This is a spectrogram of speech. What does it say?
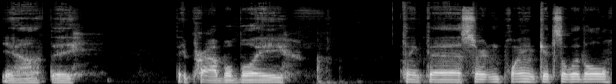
You know, they they probably think that a certain point gets a little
